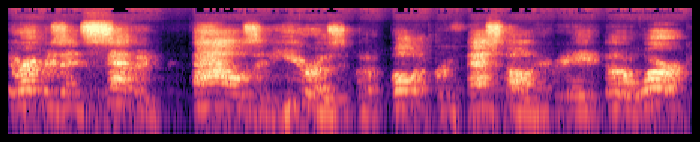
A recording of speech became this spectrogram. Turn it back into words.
It represents 7,000 heroes who put a bulletproof vest on every day to go to work.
